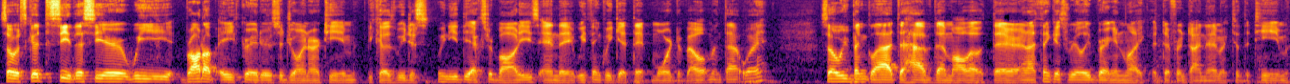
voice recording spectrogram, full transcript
So it's good to see this year we brought up eighth graders to join our team because we just we need the extra bodies, and they we think we get more development that way. So we've been glad to have them all out there, and I think it's really bringing like a different dynamic to the team,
